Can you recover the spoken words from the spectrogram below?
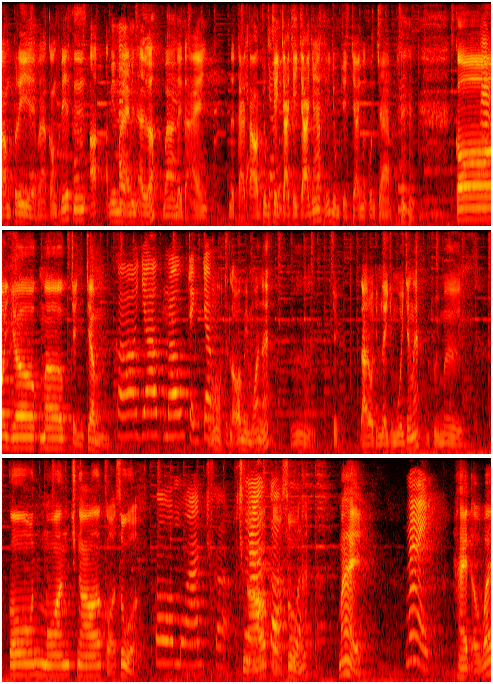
កំព្រាបាទកំព្រាគឺអត់អត់មានម៉ែមានឪហ៎បាទនៅតែឯងនៅតែតោតយំជ័យចាយជ័យចាយចឹងណាហីយំជ័យចាយមកកូនចាប់ក៏យកមកចិញ្ចឹមក៏ យកមកចិញ្ចឹមអូចិត្តល្អមានមន់ណាអឺចុចដើររកចំណីជាមួយអញ្ចឹងណាជួយមើលកូនមន់ឆ្ងល់ក៏សួរគោមន់ឆ្កឆ្ងល់ក៏សួរណាម៉ែម៉ែហេតុអ្វី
